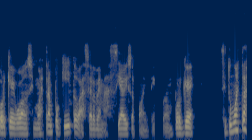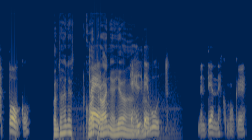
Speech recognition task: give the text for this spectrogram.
Porque, bueno, si muestran poquito va a ser demasiado disappointing, weón. Porque si tú muestras poco, ¿Cuántos años? Cuatro años llevan, es el ¿no? debut, ¿me entiendes? Como que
